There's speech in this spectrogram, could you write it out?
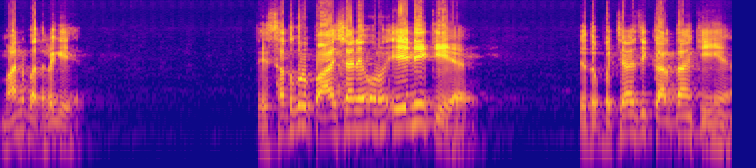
ਮਨ ਬਦਲ ਗਿਆ। ਤੇ ਸਤਿਗੁਰ ਪਾਤਸ਼ਾਹ ਨੇ ਉਹਨੂੰ ਇਹ ਨਹੀਂ ਕਿਹਾ, ਜਦੋਂ ਪੁੱਛਿਆ ਸੀ, ਕਰਦਾ ਕੀ ਆ?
